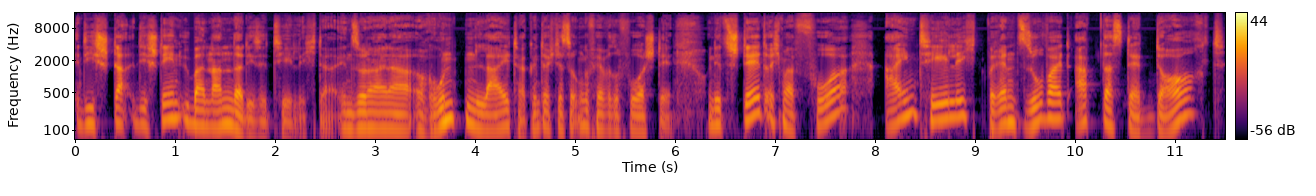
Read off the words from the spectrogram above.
die, die stehen übereinander, diese Teelichter, in so einer runden Leiter. Könnt ihr euch das so ungefähr so vorstellen? Und jetzt stellt euch mal vor, ein Teelicht brennt so weit ab, dass der dort,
